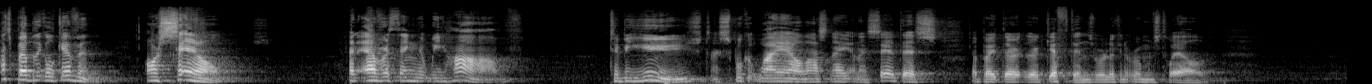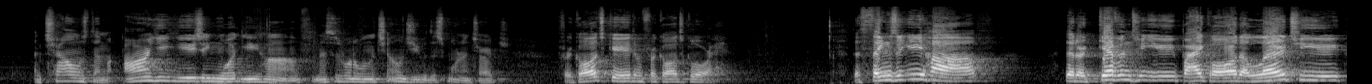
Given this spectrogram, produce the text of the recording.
That's biblical giving. Ourselves and everything that we have to be used. I spoke at YL last night and I said this about their, their giftings. We're looking at Romans 12 and challenged them Are you using what you have? And this is what I want to challenge you with this morning, church. For God's good and for God's glory. The things that you have that are given to you by God, allowed to you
